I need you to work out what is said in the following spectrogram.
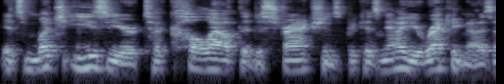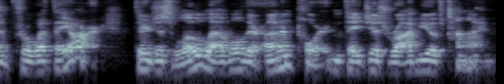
it's much easier to cull out the distractions because now you recognize them for what they are. They're just low level, they're unimportant, they just rob you of time.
